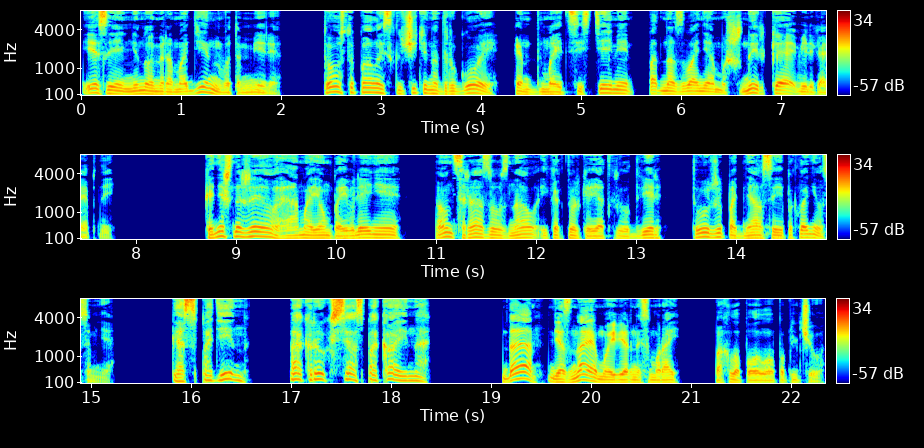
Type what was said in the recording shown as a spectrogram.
если не номером один в этом мире, то уступала исключительно другой хендмейд-системе под названием «Шнырка Великолепный». Конечно же, о моем появлении он сразу узнал, и как только я открыл дверь, тут же поднялся и поклонился мне. «Господин, вокруг все спокойно». «Да, я знаю, мой верный самурай», — похлопал его по плечу.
